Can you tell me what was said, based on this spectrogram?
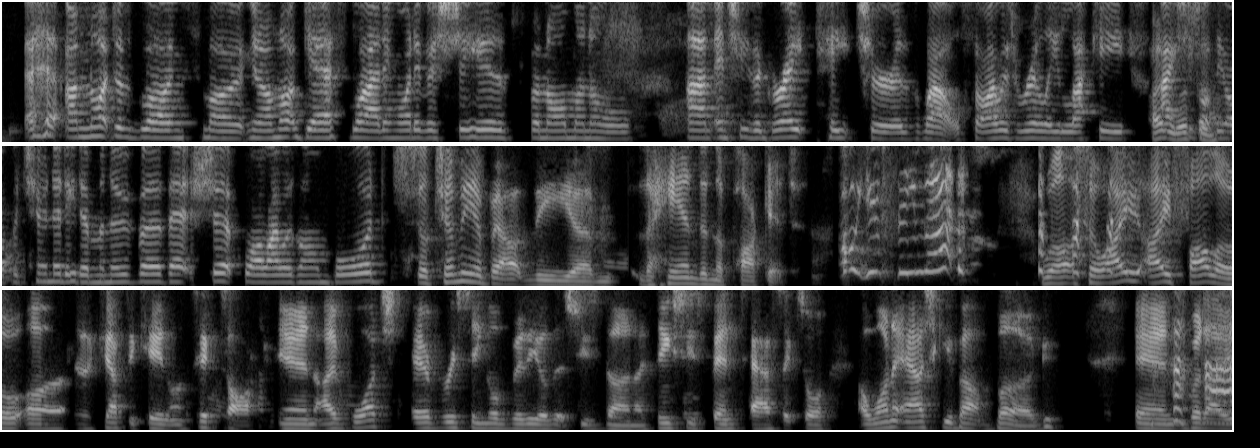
I'm not just blowing smoke. You know, I'm not gaslighting. Whatever, she is phenomenal. Um, and she's a great teacher as well. So I was really lucky. I I actually listen- got the opportunity to maneuver that ship while I was on board. So tell me about the um, the hand in the pocket. Oh, you've seen that? Well, so I I follow uh, Captain Kate on TikTok, and I've watched every single video that she's done. I think she's fantastic. So I want to ask you about Bug, and but I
